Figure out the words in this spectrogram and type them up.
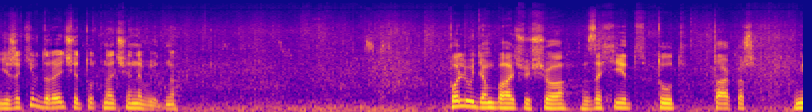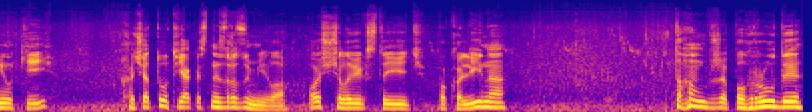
Їжаків, до речі, тут наче не видно. По людям бачу, що захід тут також мілкий. Хоча тут якось не зрозуміло. Ось чоловік стоїть по коліна, там вже по груди,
